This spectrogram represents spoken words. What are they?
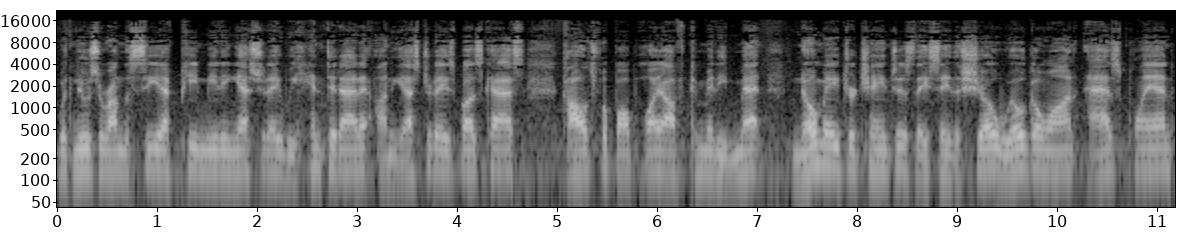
with news around the CFP meeting yesterday. We hinted at it on yesterday's buzzcast. College Football Playoff Committee met. No major changes. They say the show will go on as planned.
